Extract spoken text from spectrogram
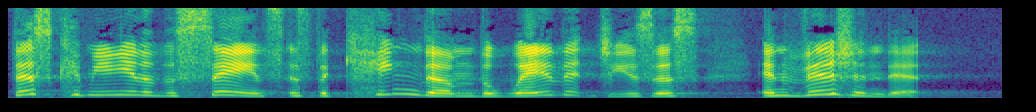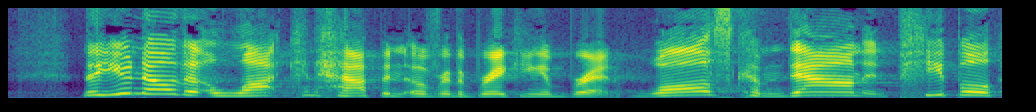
this communion of the saints is the kingdom the way that Jesus envisioned it. Now, you know that a lot can happen over the breaking of bread. Walls come down and people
